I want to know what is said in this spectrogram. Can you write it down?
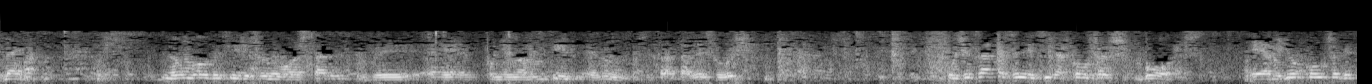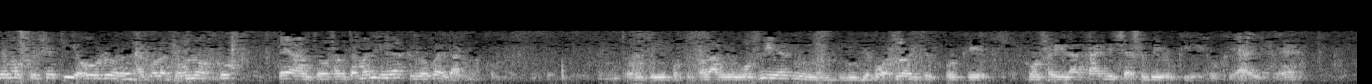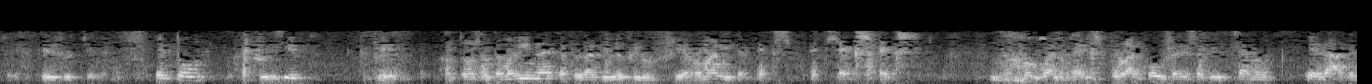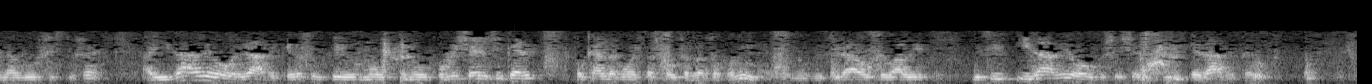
Ben, non vou decir iso de boas tardes porque eh, poñendo a mentir eh, e non se trata de eso hoxe pois se trata de decir as cousas boas. E a mellor cousa que temos hoxe aquí agora, agora conozco é Antón Santa María que nos vai dar unha cousa entón teño por que falar de bons días nin, nin de boas noites porque con sair á calle xa se o que, o que hai eh? que iso chega Entón, hai que dicir que Antón Santa Marina é catedrático de filosofía románica ex, ex, ex, ex no, bueno, ex pola cousa esa que chaman edade en algúns sitios eh? a idade ou edade que é o que no, no corrixe el si quere porque anda con estas cousas da toponimia non dicirá ah, o que vale dicir idade ou que se xa edade pero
